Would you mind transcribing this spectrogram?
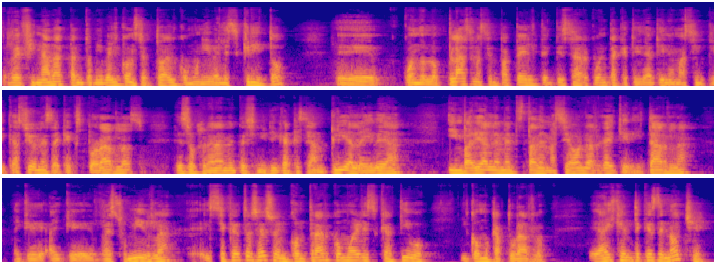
refinada tanto a nivel conceptual como a nivel escrito. Eh, cuando lo plasmas en papel, te empiezas a dar cuenta que tu idea tiene más implicaciones, hay que explorarlas. Eso generalmente significa que se amplía la idea. Invariablemente está demasiado larga, hay que editarla, hay que, hay que resumirla. El secreto es eso, encontrar cómo eres creativo y cómo capturarlo. Eh, hay gente que es de noche,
